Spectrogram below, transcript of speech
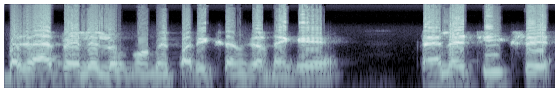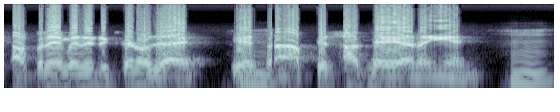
बजाय पहले लोगों में परीक्षण करने के पहले ठीक से अपने में निरीक्षण हो जाए कि हम्म। ऐसा आपके साथ है या नहीं है। हम्म।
